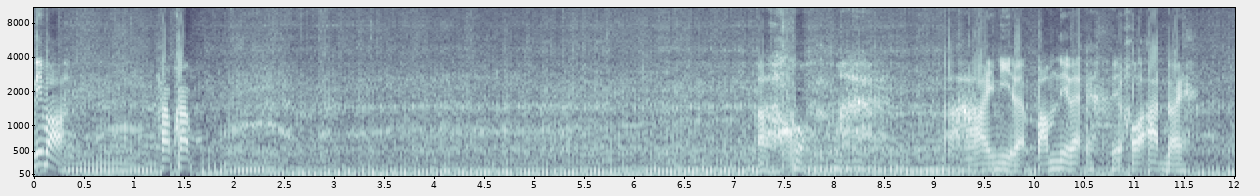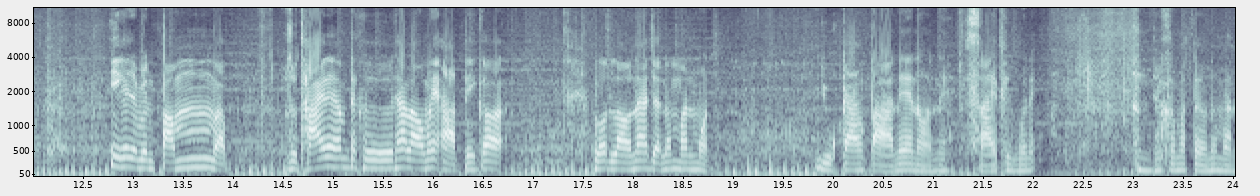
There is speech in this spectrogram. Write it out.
นี่บอกครับครับอ้าวอ่าไอ้นี่แหละปั๊มนี่แหละ เดี๋ยวขออัดหน่อย นี่ก็จะเป็นปั๊มแบบสุดท้ายนะครับแต่คือถ้าเราไม่อัดนี่ก็รถเราน่าจะน้ำมันหมด อยู่กลางป่าแน่นอนเลยสายถึงวะเนี่ย อืมเดี๋ยวก็มาเติมน้ำมัน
